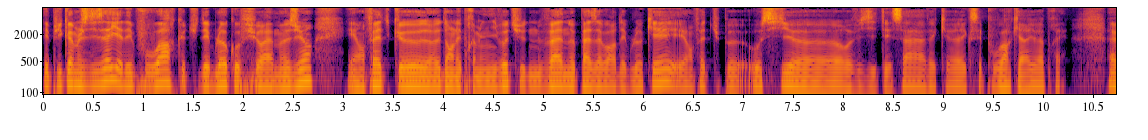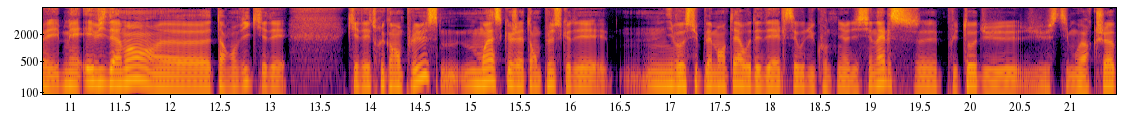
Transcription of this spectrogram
Et puis comme je disais, il y a des pouvoirs que tu débloques au fur et à mesure, et en fait que dans les premiers niveaux tu vas ne pas avoir débloqué, et en fait tu peux aussi revisiter ça avec, avec ces pouvoirs qui arrivent après. Ah oui, mais évidemment, euh, tu as envie qu'il y ait des qu'il y ait des trucs en plus. Moi, ce que j'attends plus que des niveaux supplémentaires ou des DLC ou du contenu additionnel, c'est plutôt du, du Steam Workshop,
